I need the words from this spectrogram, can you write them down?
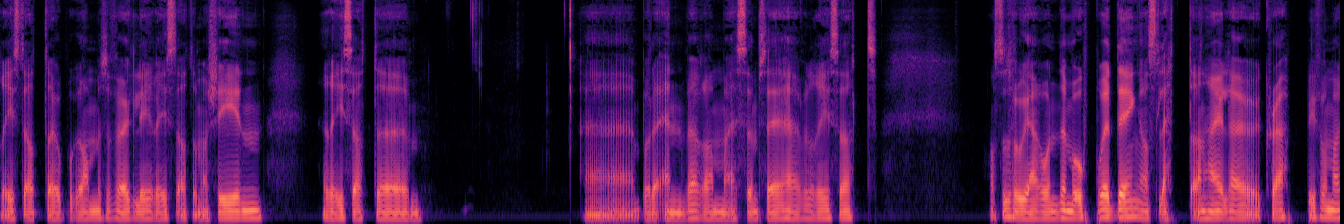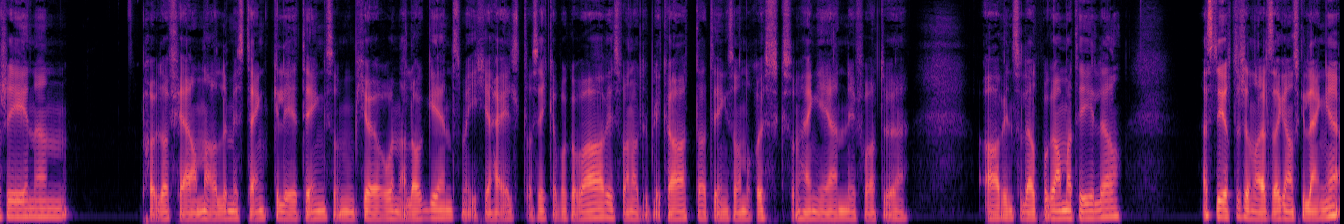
ristarta jo programmet selvfølgelig, ristarta maskinen, risatte eh, både NV-ram og SMC har vel risatt. Og så tok jeg en runde med opprydding og sletta en hel haug crap ifra maskinen. Prøvde å fjerne alle mistenkelige ting som kjører under login, som jeg ikke helt var sikker på hva var, hvis det var noen duplikater, ting sånn rusk som henger igjen ifra at du har avinstallert programmet tidligere. Jeg styrte generelt seg ganske lenge,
